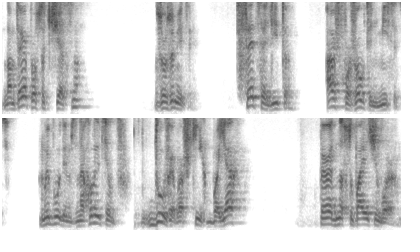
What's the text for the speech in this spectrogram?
нам треба просто чесно зрозуміти, все це літо, аж по жовтень місяць, ми будемо знаходитися в дуже важких боях перед наступаючим ворогом.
